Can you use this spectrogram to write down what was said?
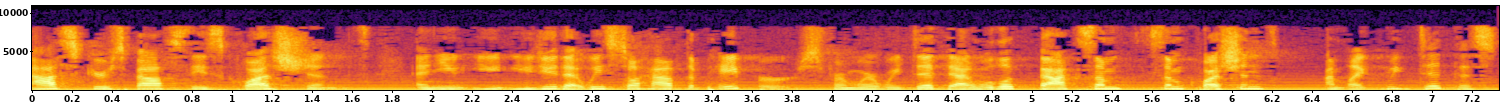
ask your spouse these questions. And you, you, you do that. We still have the papers from where we did that. We'll look back some some questions i'm like we did this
